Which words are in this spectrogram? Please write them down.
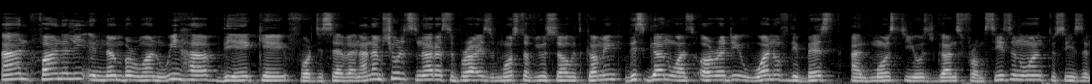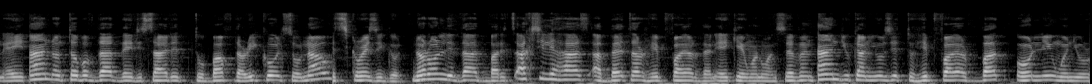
And finally in number 1 we have the AK-47 and I'm sure it's not a surprise most of you saw it coming. This gun was already one of the best and most used guns from season 1 to season 8 and on top of that they decided to buff the recoil so now it's crazy good. Not only that but it actually has a better hipfire than AK-117 and you can use it to hipfire but only when you're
